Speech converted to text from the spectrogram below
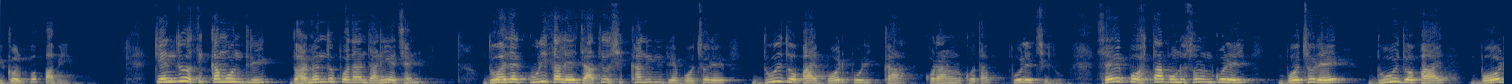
বিকল্প পাবে। কেন্দ্রীয় শিক্ষামন্ত্রী ধর্মেন্দ্র প্রধান জানিয়েছেন দু হাজার কুড়ি সালে জাতীয় শিক্ষানীতিতে বছরে দুই দফায় বোর্ড পরীক্ষা করানোর কথা বলেছিল। সেই প্রস্তাব অনুসরণ করেই বছরে দুই দফায় বোর্ড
